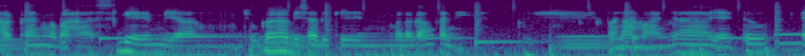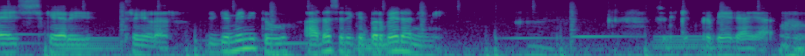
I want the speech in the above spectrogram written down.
akan ngebahas game yang juga bisa bikin menegangkan nih. Namanya yaitu Age Scary Thriller. Di game ini tuh ada sedikit berbeda nih Mi. Hmm. Sedikit berbeda ya. Hmm.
